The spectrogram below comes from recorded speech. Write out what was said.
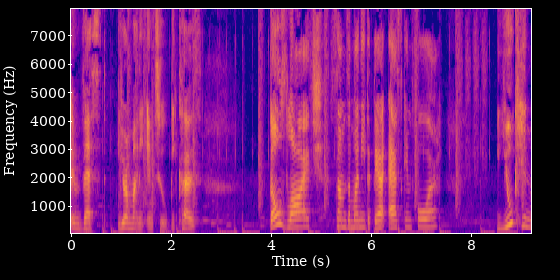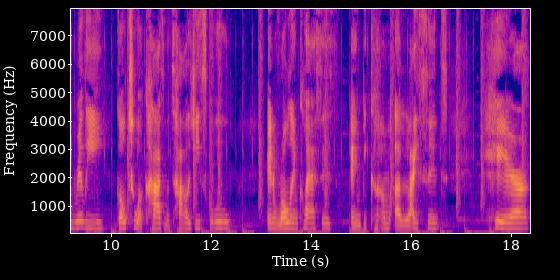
invest your money into because those large sums of money that they're asking for, you can really go to a cosmetology school, enroll in classes, and become a licensed hair,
